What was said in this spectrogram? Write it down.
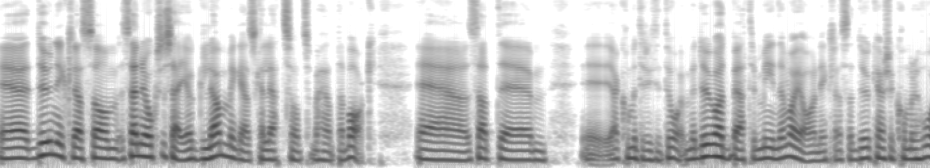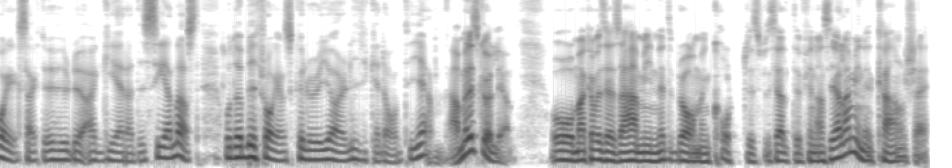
Eh, du Niklas, som, sen är det också så här, jag glömmer ganska lätt sånt som har hänt där bak. Eh, så att eh, Eh, jag kommer inte riktigt ihåg. Men du har ett bättre minne än vad jag har Niklas, så du kanske kommer ihåg exakt hur du agerade senast. Och då blir frågan, skulle du göra likadant igen? Ja men det skulle jag. Och man kan väl säga så här, minnet är bra men kort, speciellt det finansiella minnet kanske.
